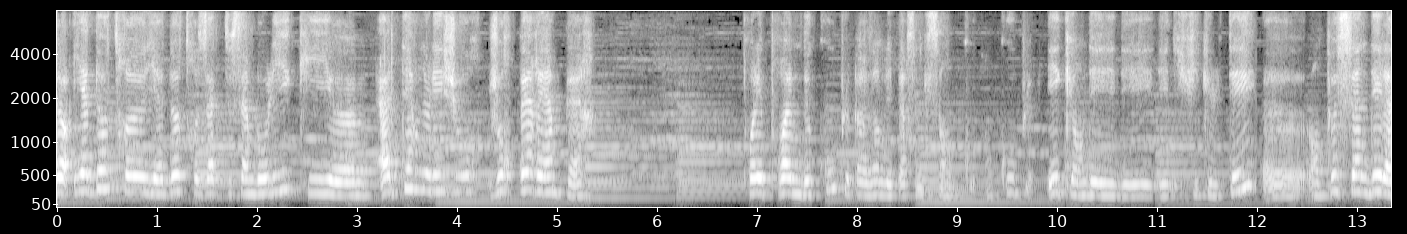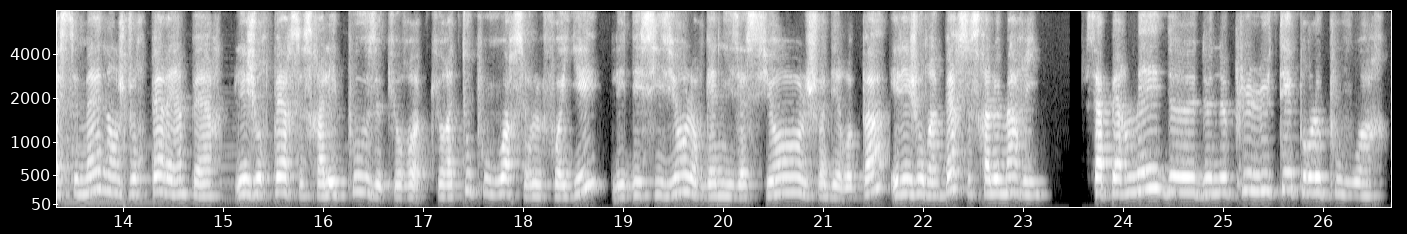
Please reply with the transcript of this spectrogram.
Alors, il y a d'autres, il y a d'autres actes symboliques qui euh, alternent les jours, jour père et impair. Pour les problèmes de couple, par exemple, les personnes qui sont en couple et qui ont des, difficultés, euh, on peut scinder la semaine en jour père et impair. Les jours pairs, ce sera l'épouse qui aura, qui aura tout pouvoir sur le foyer, les décisions, l'organisation, le choix des repas. Et les jours impairs, ce sera le mari. Ça permet de, de ne plus lutter pour le pouvoir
